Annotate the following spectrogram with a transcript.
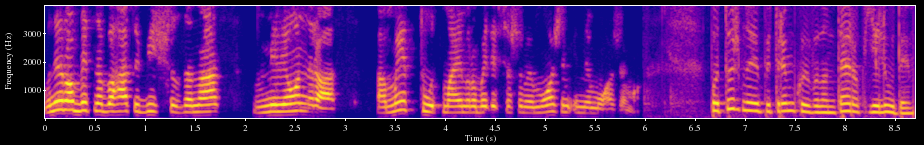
вони роблять набагато більше за нас в мільйон раз. А ми тут маємо робити все, що ми можемо і не можемо. Потужною підтримкою волонтерок є люди.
